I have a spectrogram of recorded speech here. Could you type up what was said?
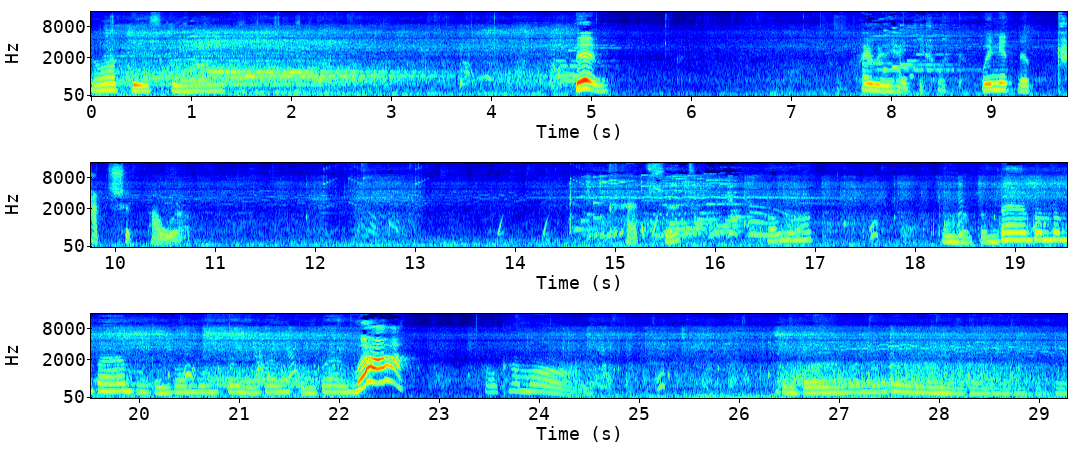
Not this one. Boom. I really hate this one. We need the catsuit power up. Cat set power up. Bum bum bum bam bum bum bam bum bum bum bum bum bum bum bum Ah! Oh come on. Bum bum bum bum bum bum bum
